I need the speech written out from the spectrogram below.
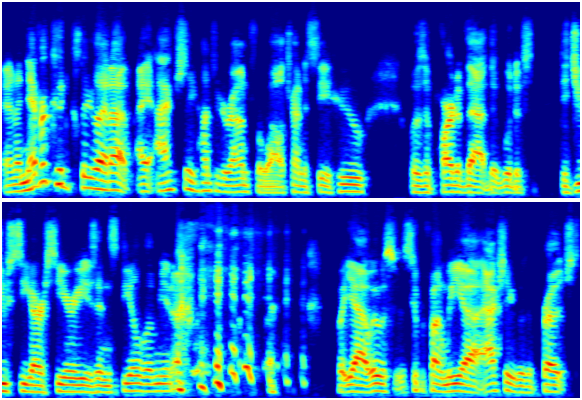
and i never could clear that up. I actually hunted around for a while trying to see who was a part of that that would have did you see our series and steal them? You know? But yeah it was super fun. We uh, actually was approached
